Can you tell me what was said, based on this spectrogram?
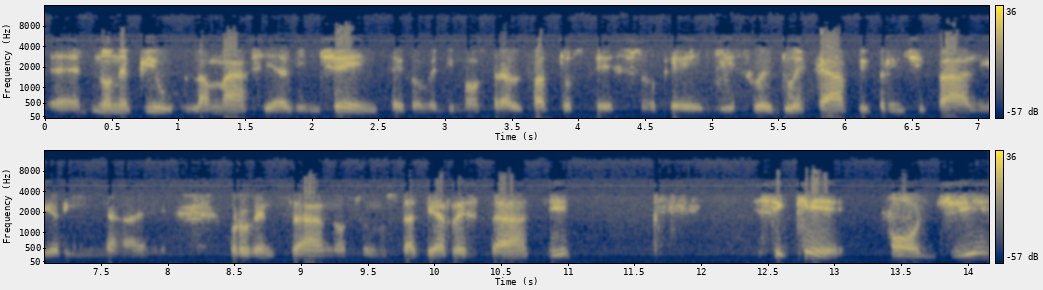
eh, non è più la mafia vincente, come dimostra il fatto stesso che i suoi due capi principali, Rina e Provenzano, sono stati arrestati, sicché oggi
